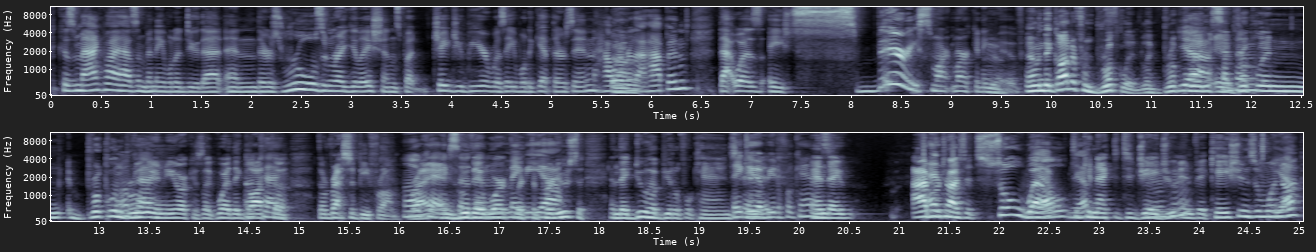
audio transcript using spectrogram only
because Magpie hasn't been able to do that and there's rules and regulations, but Jeju Beer was able to get theirs in. However, Uh-huh. that happened, that was a s- very smart marketing move. And when they got it from Brooklyn, like Brooklyn Yeah, and Brooklyn Brooklyn Brewery Okay. in New York is like where they got Okay. the, the recipe from, right? Okay, And so who they worked with to yeah. produce it. And they do have beautiful cans. They do have beautiful cans. And they advertise it so well Yep, to yep. connect it to Jeju and vacations and whatnot. Yep.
